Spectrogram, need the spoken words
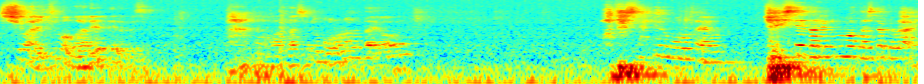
主はいつも招いてるんです。あなたは私のものなんだよ。私だけのものだよ。決して誰にも渡したくない。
